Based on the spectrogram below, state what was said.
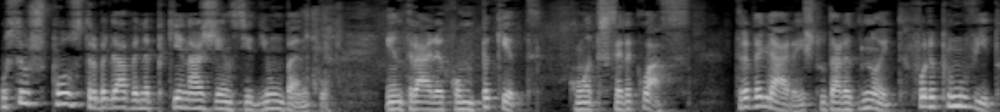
O seu esposo trabalhava na pequena agência de um banco. Entrara como paquete com a terceira classe. Trabalhara e estudara de noite, fora promovido.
